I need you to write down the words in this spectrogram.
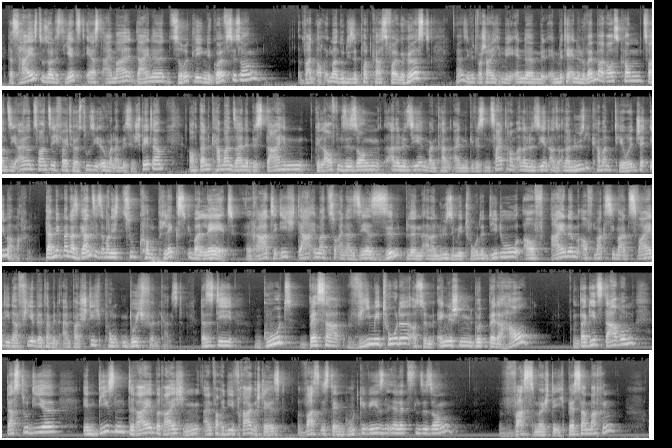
Das heißt, du solltest jetzt erst einmal deine zurückliegende Golfsaison, wann auch immer du diese Podcast-Folge hörst, ja, sie wird wahrscheinlich irgendwie Ende, Mitte, Ende November rauskommen, 2021. Vielleicht hörst du sie irgendwann ein bisschen später. Auch dann kann man seine bis dahin gelaufene Saison analysieren. Man kann einen gewissen Zeitraum analysieren. Also Analysen kann man theoretisch ja immer machen. Damit man das Ganze jetzt aber nicht zu komplex überlädt, rate ich da immer zu einer sehr simplen Analysemethode, die du auf einem, auf maximal zwei DIN A4 Blätter mit ein paar Stichpunkten durchführen kannst. Das ist die Gut, Besser, Wie Methode aus dem englischen Good, Better, How. Und da geht es darum, dass du dir in diesen drei Bereichen einfach die Frage stellst, was ist denn gut gewesen in der letzten Saison? Was möchte ich besser machen?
